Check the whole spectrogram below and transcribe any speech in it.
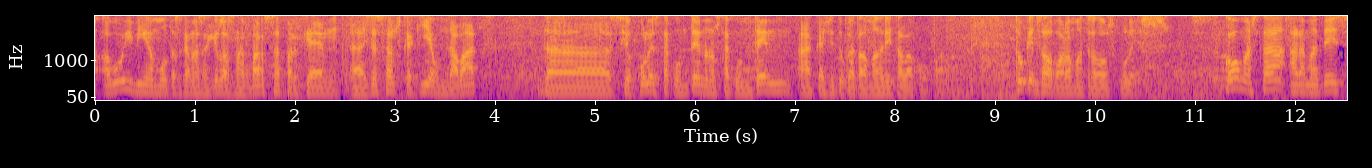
avui vinc amb moltes ganes aquí a l'Snac Barça perquè eh, ja saps que aquí hi ha un debat de si el culer està content o no està content eh, que hagi tocat el Madrid a la Copa. Tu que ets el baròmetre dels culers. Com està ara mateix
